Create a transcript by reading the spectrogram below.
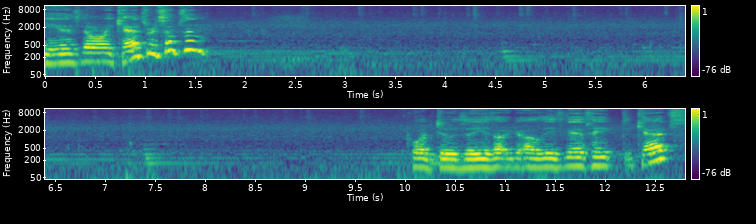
You guys don't like cats or something? What do these all these guys hate the cats?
